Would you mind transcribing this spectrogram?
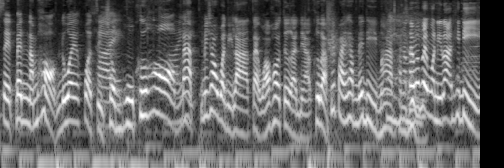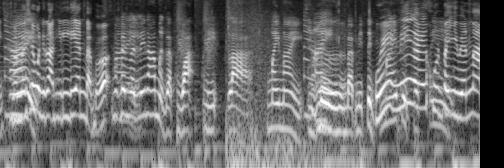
เซตเป็นน้ำหอมด้วยขวดสีใช่ชมพูคือหอมใช่แบบไม่ชอบวานิลา แต่ว่าพอเจออันเนี้ยคือแบบพี่ไปทำได้ดีมากจริงทำใช่ ดี มันเป็นวานิลาที่ดี ใช่ มันไม่ใช่วานิลาที่เลี่ยนแบบว่า มันเป็นวานิลาเหมือนแบบวะนิลาไม่ไหมใช่หนึ่งแบบมีติดอุ้ยไหมติดนี่ไงเซ็กซี่ คุณไปอีเวนต์มา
